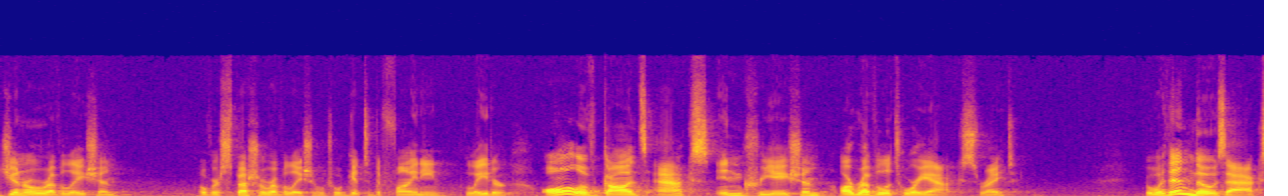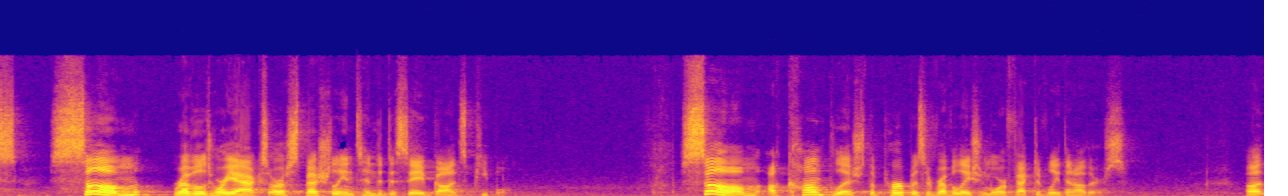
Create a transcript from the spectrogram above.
general revelation over special revelation, which we'll get to defining later. All of God's acts in creation are revelatory acts, right? But within those acts, some revelatory acts are especially intended to save God's people. Some accomplish the purpose of revelation more effectively than others. Uh,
